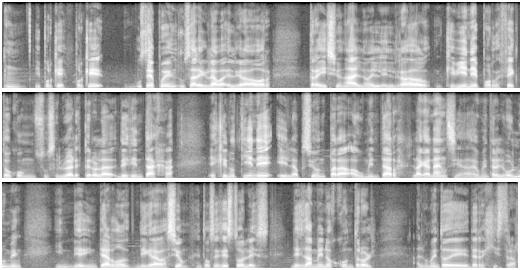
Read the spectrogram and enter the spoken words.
¿Y por qué? Porque ustedes pueden usar el, grabador tradicional, ¿no? el, grabador que viene por defecto con sus celulares, pero la desventaja es que no tiene eh, la opción para aumentar la ganancia, aumentar el volumen interno de grabación. Entonces esto les, les da menos control al momento de, registrar.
